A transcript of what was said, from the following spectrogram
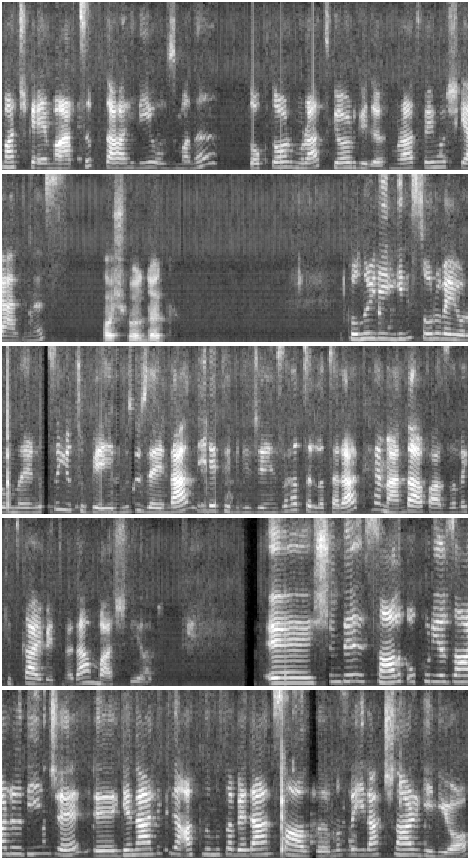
Maçka MR Tıp Dahiliye Uzmanı Doktor Murat Görgülü. Murat Bey hoş geldiniz. Hoş bulduk. Konuyla ilgili soru ve yorumlarınızı YouTube yayınımız üzerinden iletebileceğinizi hatırlatarak hemen daha fazla vakit kaybetmeden başlayalım. Ee, şimdi sağlık okur yazarlığı deyince e, genellikle aklımıza beden sağlığımız ve ilaçlar geliyor.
